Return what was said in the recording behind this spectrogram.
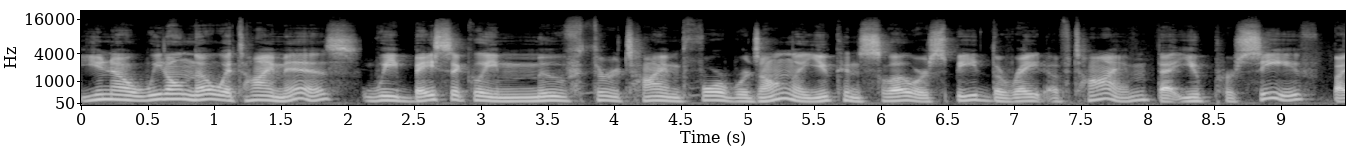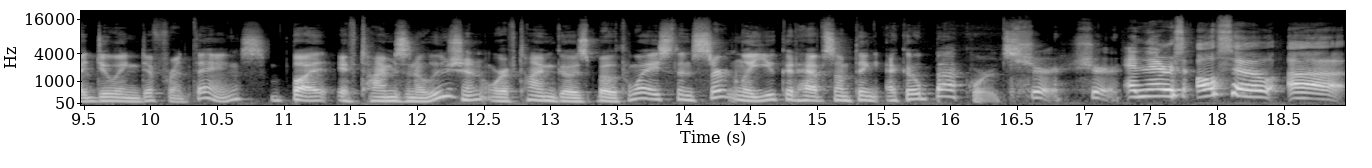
You know, we don't know what time is. We basically move through time forwards only. You can slow or speed the rate of time that you perceive by doing different things. But if time's an illusion or if time goes both ways, then certainly you could have something echo backwards. Sure, sure. And there's also a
